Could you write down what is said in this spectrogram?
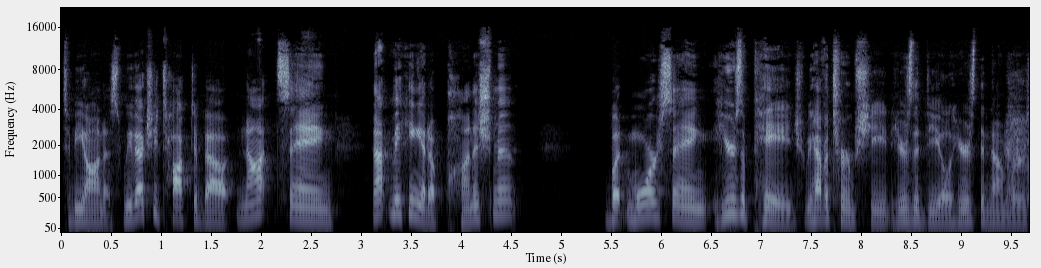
to be honest. We've actually talked about not saying, not making it a punishment, but more saying, here's a page, we have a term sheet, here's the deal, here's the numbers,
